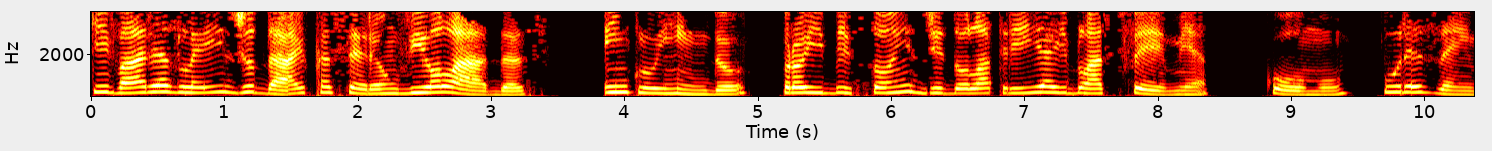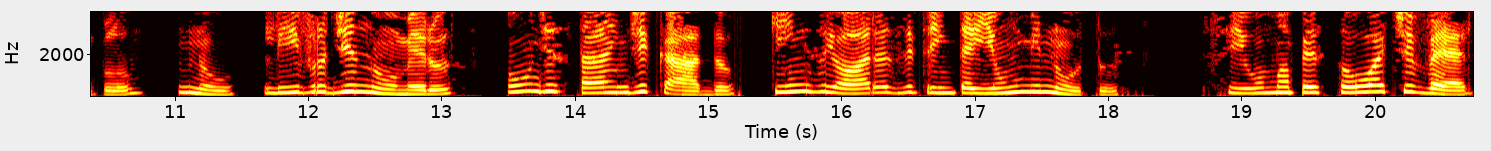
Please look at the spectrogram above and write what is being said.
que várias leis judaicas serão violadas, incluindo proibições de idolatria e blasfêmia, como, por exemplo, no livro de Números, onde está indicado 15 horas e 31 minutos. Se uma pessoa tiver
